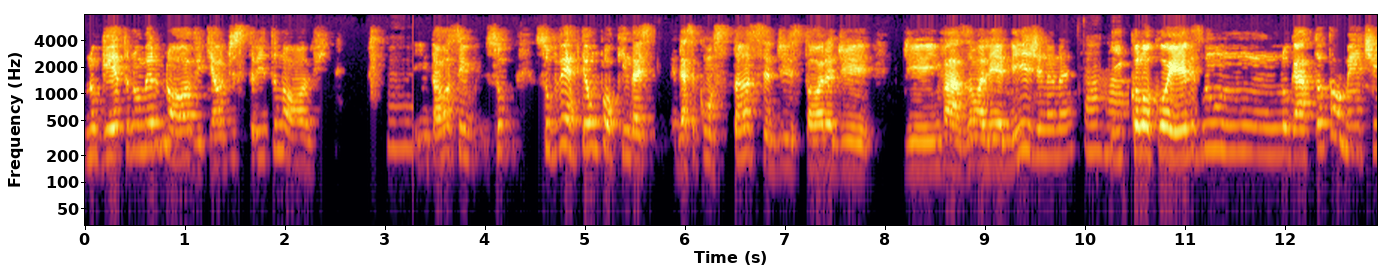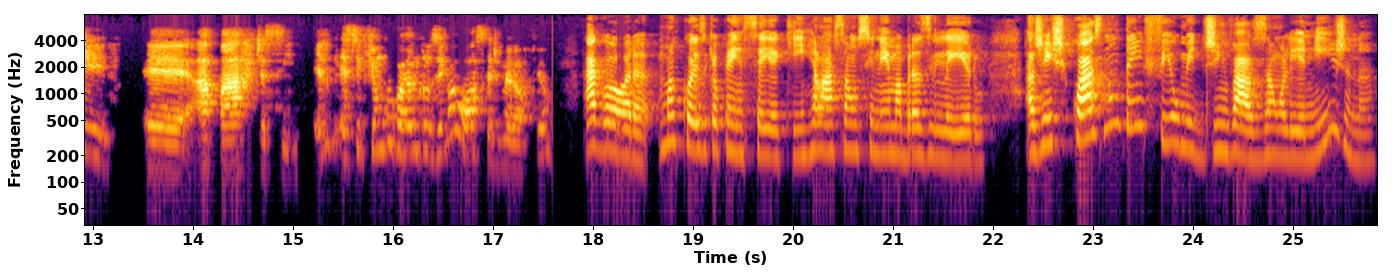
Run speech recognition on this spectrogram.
no gueto número 9, que é o Distrito 9. Uhum. Então, assim, su- subverteu um pouquinho da, dessa constância de história de, de invasão alienígena, né? Aham. e colocou eles num, num lugar totalmente é, à parte, assim. Ele- esse filme concorreu, inclusive, ao Oscar de melhor filme. Agora, uma coisa que eu pensei aqui em relação ao cinema brasileiro, a gente quase não tem filme de invasão alienígena.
